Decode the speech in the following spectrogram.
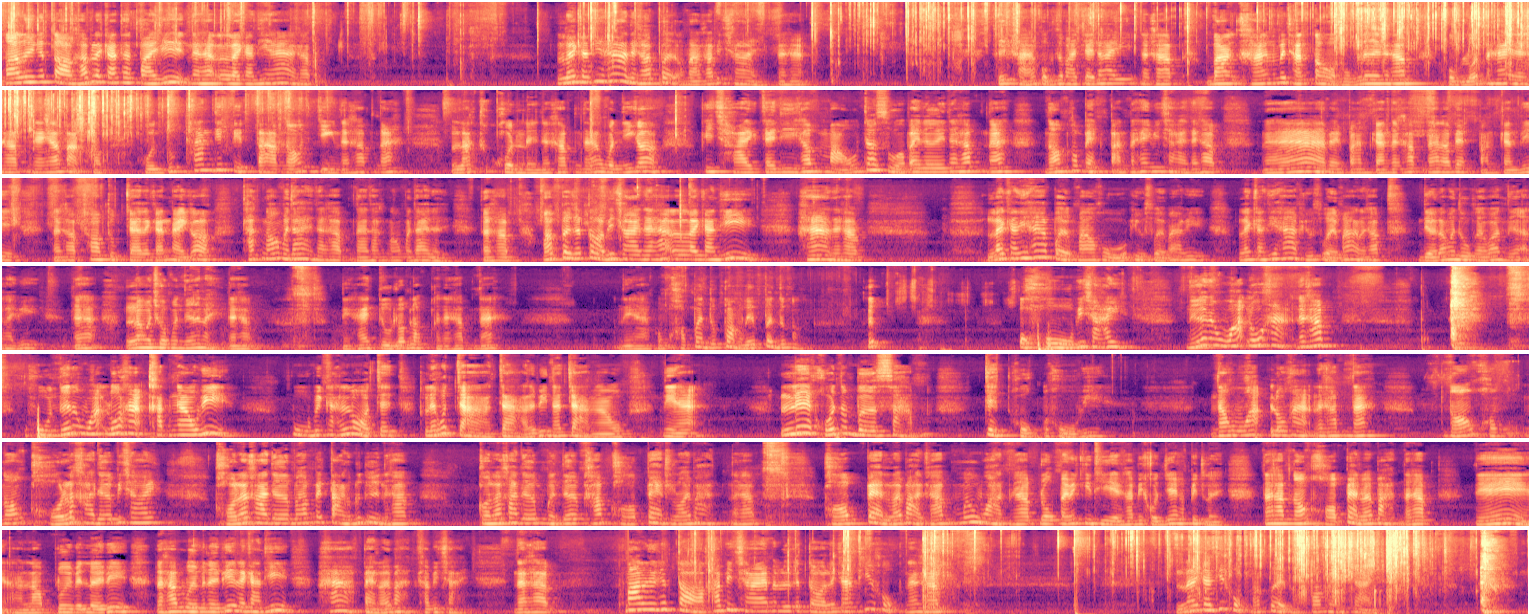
มาเลยกันต่อครับรายการถัดไปพี่นะฮะรายการที่ห้าครับ รายการที่ห้านะครับ เปิดออกมาครับพี่ชายนะฮะซื้อขายให้ผมสบายใจได้นะครับ บางครั้งไม่ทันต่อผมเลยนะครับ ผมลดให้นะครับไงครับฝากขอบคุณทุกท่านที่ติดตามน้องจริงๆนะครับนะรักทุกคนเลยนะครับนะ วันนี้ก็พี่ชายใจดีครับเหมาเจ้าสัวไปเลยนะครับนะ น้องก็แบ่งปันไปให้พี่ชายนะครับ นะแบ่งปันกันนะครับนะแล้วแบ่งปันกันพี่นะครับ ชอบถูกใจรายการไหนก็ทักน้องมาได้นะครับนะทักน้องมาได้เลยนะครับมาเปิดกันต่อพี่ชายนะฮะรายการที่ห้านะครับรายการที่ห้าเปิดมาโอ้โหผิวสวยมากพี่ รายการที่ห้าผิวสวยมากนะครับ เดี๋ยวเรามาดูกันว่าเนื้ออะไรพี่นะฮะเรามาชมกันเนื้ออะไรนะครับนี่ให้ดูรอบๆกันนะครับนะนี่ฮะผมขอเปิดดูกล่องหรือเปิดดูกล่องโอ้โหพี่ชาย เนื้อนวะโลหะนะครับโอ้โหเนื้อนวะโลหะขัดเงาพี่โอ้โหเป็นการหล่อจะเขาเรียกว่าจ่าจ่าเลยพี่นะจ่าเงาเนี่ยฮะเลขโค้ดนัมเบอร์สามเจ็ดหกโอ้โหพี่นวะโลหะนะครับนะ น้องของน้องขอราคาเดิมพี่ชายขอราคาเดิมครับไม่ต่างกับรุ่นอื่นนะครับขอราคาเดิมเหมือนเดิมครับ ขอแปดร้อยบาทนะครับ ขอแปดร้อยบาทครับ เมื่อวานครับ ลงไปไม่กี่ทีครับ มีคนแย่งครับปิดเลยนะครับ น้องขอแปดร้อยบาทนะครับนี่เราลุยไปเลยพี่นะครับลุยไปเลยพี่รายการที่ห้าแปดร้อยบาทครับพี่ชายนะครับ มาลุยกันต่อครับพี่ชายมาลุยกันต่อรายการที่หกนะครับรายการที่หกมาเปิดพร้อมกันพี่ชาย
